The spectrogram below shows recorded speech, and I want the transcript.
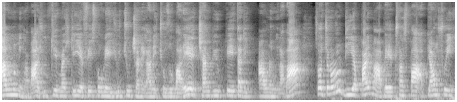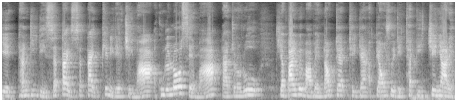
အားလုံးပဲမင်္ဂလာပါ UK Match Day ရဲ့ Facebook နဲ့ YouTube Channel ကနေကြိုဆိုပါရစေ Champion ပေးသက်ဒီအားလုံးပဲမင်္ဂလာပါဆိုတော့ကျွန်တော်တို့ဒီအပိုင်းမှာပဲ transfer အပြောင်းရွှေ့ရဲ့ဒန်တီတွေဇက်တိုက်ဇက်တိုက်ဖြစ်နေတဲ့အချိန်မှာအခုလောလောဆယ်မှာဒါကျွန်တော်တို့ဒီအပိုင်းပဲမှာပဲနောက်ထပ်ထိတ်တန်းအပြောင်းရွှေ့တွေထပ်ပြီးကျင်းရတယ်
